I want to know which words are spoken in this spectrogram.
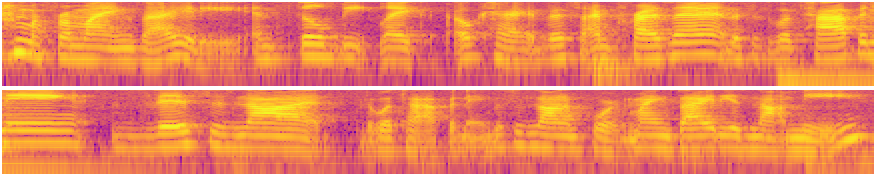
from my anxiety and still be like, okay, this I'm present. This is what's happening. This is not what's happening. This is not important. My anxiety is not me,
